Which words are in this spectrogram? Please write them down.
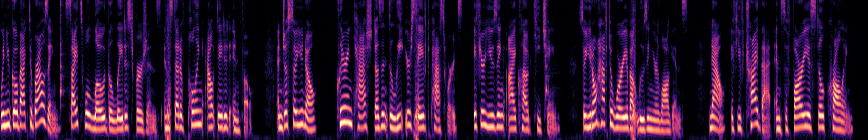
When you go back to browsing, sites will load the latest versions instead of pulling outdated info. And just so you know, clearing cache doesn't delete your saved passwords if you're using iCloud Keychain, so you don't have to worry about losing your logins. Now, if you've tried that and Safari is still crawling,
